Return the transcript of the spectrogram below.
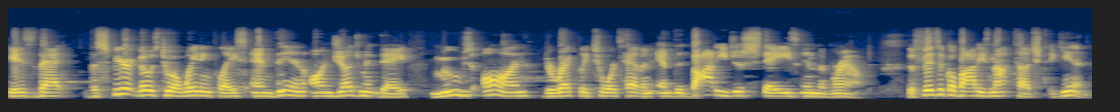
is that the spirit goes to a waiting place and then on judgment day moves on directly towards heaven and the body just stays in the ground. The physical body is not touched again.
